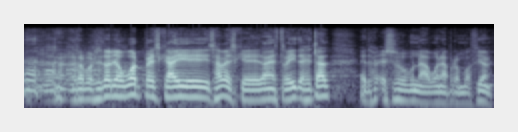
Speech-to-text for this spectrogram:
el repositorio WordPress que hay, ¿sabes? Que dan estrellitas y tal, eso es una buena promoción.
